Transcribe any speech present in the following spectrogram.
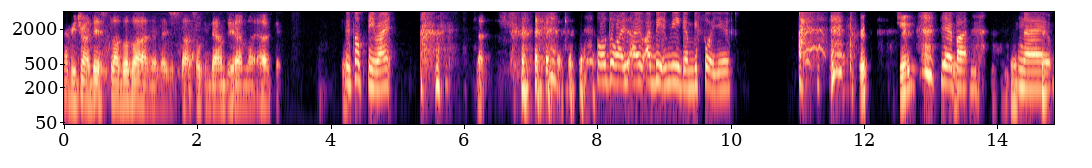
Have you tried this? Blah blah blah, and then they just start talking down to you. I'm like, oh, okay. it's not me right No. although i i i've been vegan before you True. yeah but no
